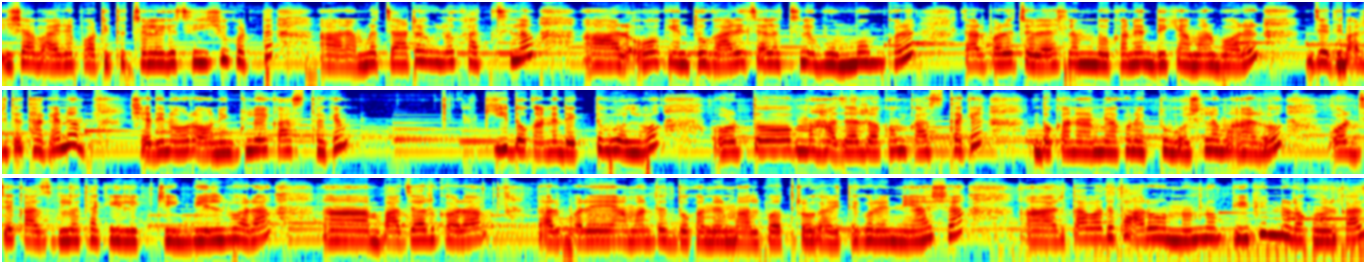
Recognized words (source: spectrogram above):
ঈশা বাইরে পটিতে চলে গেছে ইস্যু করতে। আর আমরা চাটাগুলো খাচ্ছিলাম, আর ও কিন্তু গাড়ি চালাচ্ছিল ভুম ভুম করে। তারপরে চলে আসলাম দোকানের দিকে আমার বরের। যেদিন বাড়িতে থাকে না, সেদিন ওর অনেকগুলোই কাজ থাকে। কি দোকানে দেখতে বলব? ওর তো হাজার রকম কাজ থাকে। দোকানে আমি এখন একটু বসলাম আরও। ওর যে কাজগুলো থাকে ইলেকট্রিক বিল ভরা বাজার করা, তারপরে আমাদের দোকানের মালপত্র গাড়িতে করে নিয়ে আসা, আর তা বাদে তো আরও অন্য অন্য বিভিন্ন রকমের কাজ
